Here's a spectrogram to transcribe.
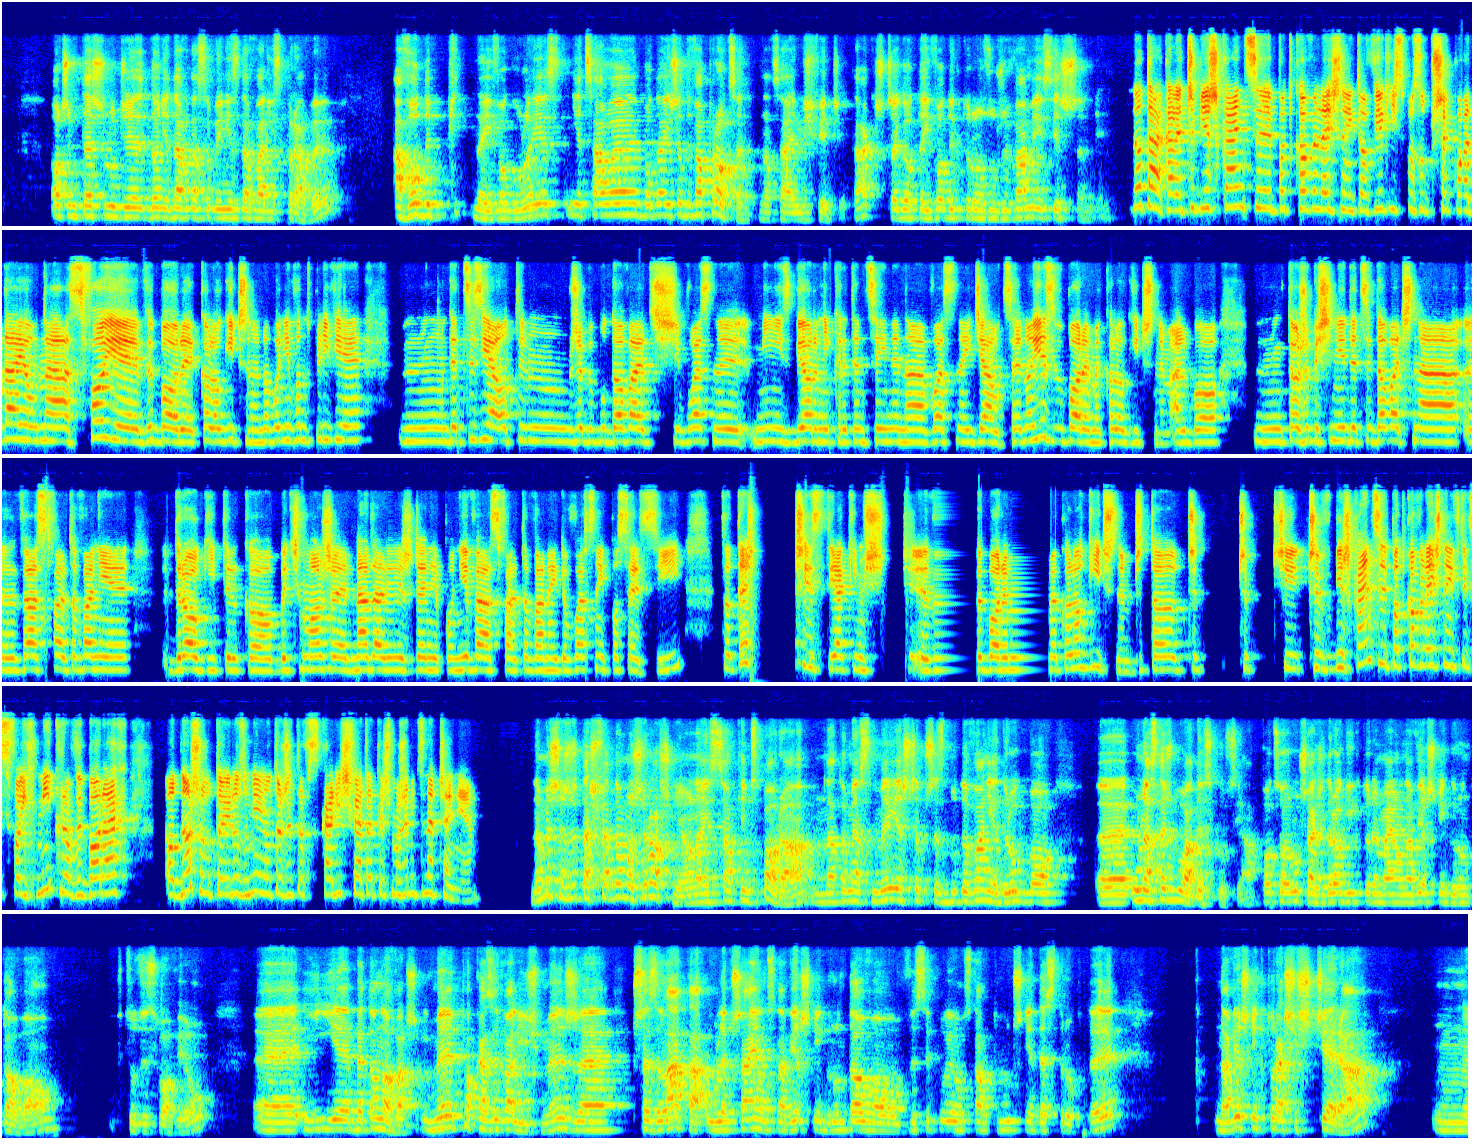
O czym też ludzie do niedawna sobie nie zdawali sprawy. A wody pitnej w ogóle jest niecałe bodajże 2% na całym świecie, tak? Z czego tej wody, którą zużywamy, jest jeszcze mniej. No tak, ale czy mieszkańcy Podkowy Leśnej to w jakiś sposób przekładają na swoje wybory ekologiczne? No bo niewątpliwie decyzja o tym, żeby budować własny mini zbiornik retencyjny na własnej działce, no jest wyborem ekologicznym, albo mm, to, żeby się nie decydować na y, wyasfaltowanie drogi, tylko być może nadal jeżdżenie po niewyasfaltowanej do własnej posesji, to też jest jakimś y, wyborem ekologicznym. Czy to, czy, czy, ci, czy mieszkańcy Podkowy Leśnej w tych swoich mikrowyborach odnoszą to i rozumieją to, że to w skali świata też może mieć znaczenie? No myślę, że ta świadomość rośnie, ona jest całkiem spora, natomiast my jeszcze przez budowanie dróg, bo e, u nas też była dyskusja, po co ruszać drogi, które mają nawierzchnię gruntową, w cudzysłowie, e, i je betonować. I my pokazywaliśmy, że przez lata ulepszając nawierzchnię gruntową, wysypując tam tłucznie destrukty, nawierzchnię, która się ściera, mm, e,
